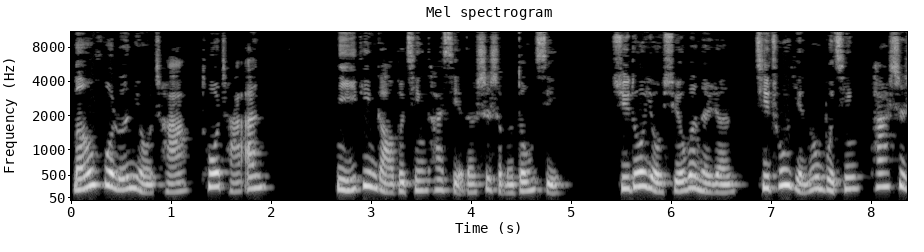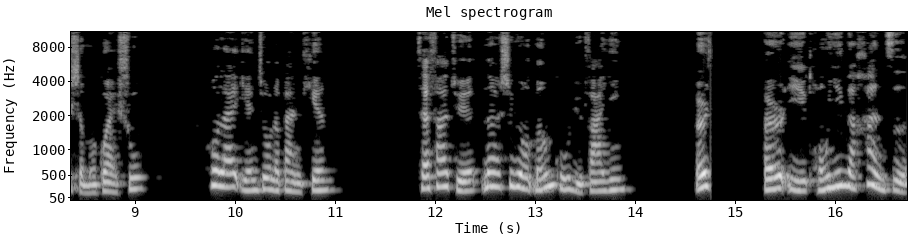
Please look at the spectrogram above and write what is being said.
芒霍伦纽查托查安》，你一定搞不清他写的是什么东西。许多有学问的人起初也弄不清它是什么怪书，后来研究了半天，才发觉那是用蒙古语发音，而而以同音的汉字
